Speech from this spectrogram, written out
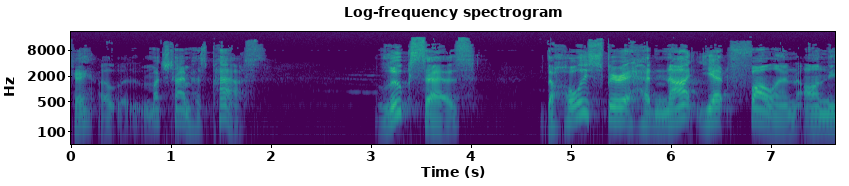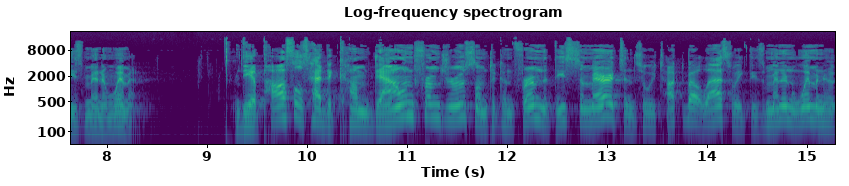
Okay? Uh, much time has passed. Luke says the Holy Spirit had not yet fallen on these men and women. The apostles had to come down from Jerusalem to confirm that these Samaritans, who we talked about last week, these men and women who,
